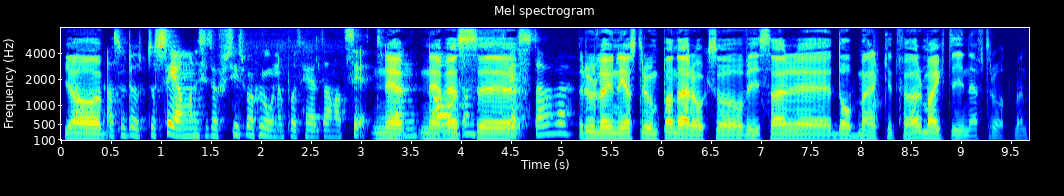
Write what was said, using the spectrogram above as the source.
Ja, alltså då, då ser man situa- situationen på ett helt annat sätt. Ne- Men Neves, ja, eh, flesta rullar ju ner strumpan där också och visar eh, dobbmärket för Mike Dean efteråt. Men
